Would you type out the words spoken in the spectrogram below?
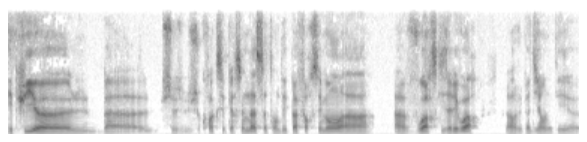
et puis bah, je, je crois que ces personnes-là s'attendaient pas forcément à, à voir ce qu'ils allaient voir. Alors je vais pas dire on était euh,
